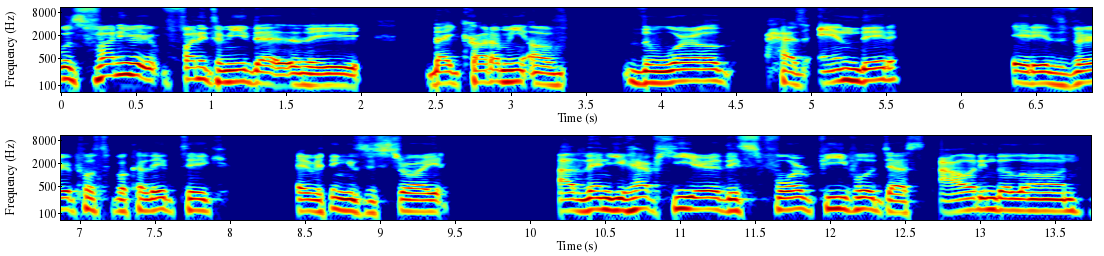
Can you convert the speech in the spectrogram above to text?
was funny funny to me that the dichotomy of the world has ended It is very post-apocalyptic. Everything is destroyed, and then you have here these four people just out in the lawn,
